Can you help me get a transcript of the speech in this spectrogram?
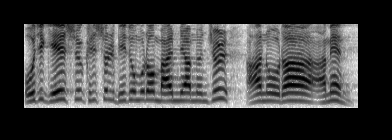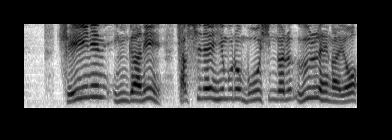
오직 예수 그리스도를 믿음으로 말미암는 줄 아노라. 아멘. 죄인인 인간이 자신의 힘으로 무엇인가를 의를 행하여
